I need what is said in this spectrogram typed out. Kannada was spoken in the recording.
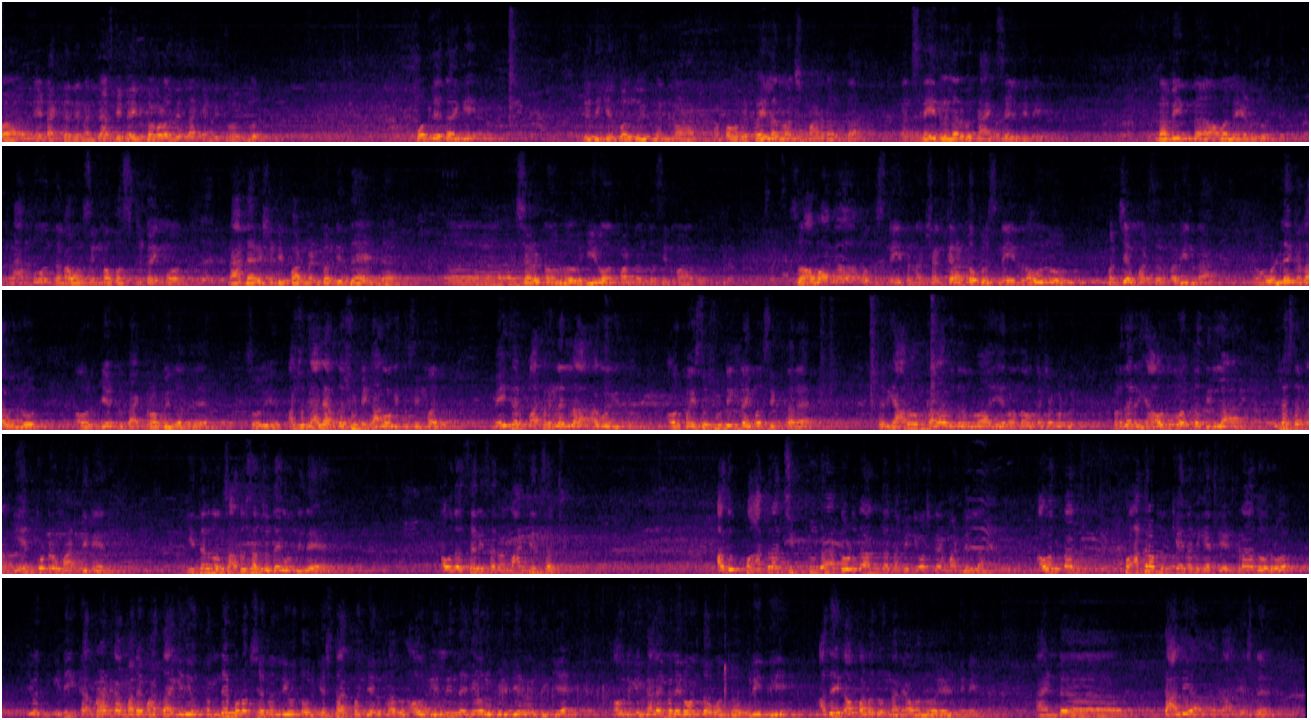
ಸ್ವಲ್ಪ ಲೇಟ್ ಆಗ್ತದೆ ನಾನು ಜಾಸ್ತಿ ಟೈಮ್ ತಗೊಳ್ಳೋದಿಲ್ಲ ಖಂಡಿತವಾಗ್ಲು. ಮೊದಲನೇದಾಗಿ ವೇದಿಕೆ ಬಂದು ನನ್ನ, ನಮ್ಮ ಒಂದು ಟ್ರೈಲರ್ ಲಾಂಚ್ ಮಾಡಿದಂಥ ನನ್ನ ಸ್ನೇಹಿತರೆಲ್ಲರಿಗೂ ಥ್ಯಾಂಕ್ಸ್ ಹೇಳ್ತೀನಿ. ನವೀನ್ ಅವಲ್ಲೇ ಹೇಳಿದ್ರು. ರಾಂಬೋ ಅಂತ ನಾವು ಒಂದು ಸಿನಿಮಾ ಫಸ್ಟ್ ಟೈಮು ನಾನು ಡೈರೆಕ್ಷನ್ ಡಿಪಾರ್ಟ್ಮೆಂಟ್ ಬಂದಿದ್ದೆ ಆ್ಯಂಡ್ ಶರಣ್ ಅವರು ಹೀರೋ ಆಗಿ ಮಾಡಿದಂಥ ಸಿನಿಮಾ ಅದು. ಸೊ ಅವಾಗ ಒಂದು ಸ್ನೇಹಿತರು ನನ್ನ ಶಂಕರ್ ಅಂತ ಒಬ್ಬರು ಸ್ನೇಹಿತರು, ಅವರು ಪರಿಚಯ ಮಾಡ್ತಾರೆ ನವೀನ್ನ. ಒಳ್ಳೆ ಕಲಾವಿದರು. ಅವ್ರ ಥಿಯೇಟ್ರ್ ಬ್ಯಾಕ್ ಡ್ರಾಪ್ ಇದ್ದಾರೆ ಸೊ ಅಷ್ಟೊಂದು ಅಲ್ಲೇ ಅರ್ಧ ಶೂಟಿಂಗ್ ಆಗೋಗಿತ್ತು ಸಿನಿಮಾದು. ಮೇಜರ್ ಪಾತ್ರಗಳೆಲ್ಲ ಆಗೋಗಿತ್ತು. ಅವ್ರು ಮೈಸೂರು ಶೂಟಿಂಗ್ ಟೈಮಲ್ಲಿ ಸಿಗ್ತಾರೆ. ಸರ್ ಯಾರೋ ಒಂದು ಕಲಾವಿದರಲ್ವಾ? ಏನೋ ಒಂದು ಅವಕಾಶ ಕೊಡ್ಬೇಕು. ಬ್ರದರ್ ಯಾವುದೂ ಅಂಥದ್ದಿಲ್ಲ. ಇಲ್ಲ ಸರ್ ನಾನು ಏನು ಕೊಟ್ಟರು ಮಾಡ್ತೀನಿ ಅಂತ. ಈ ಥರದ ಒಂದು ಸಾಧು ಸರ್ ಜೊತೆಗೆ ಒಂದಿದೆ. ಹೌದಾ? ಸರಿ ಸರ್ ನಾನು ಮಾಡ್ತೀನಿ ಸರ್ ಅದು ಪಾತ್ರ ಚಿಕ್ಕದ ದೊಡ್ಡದ ಅಂತ ನಮಗೆ ಯೋಚನೆ ಮಾಡಲಿಲ್ಲ. ಅವತ್ತು ನನ್ನ ಪಾತ್ರ ಮುಖ್ಯ ನನಗೆ ಅಂತ ಎಂಟರ್ ಆದವರು ಇವತ್ತು ಇಡೀ ಕರ್ನಾಟಕ ಮನೆ ಮಾತಾಗಿದೆ. ಇವತ್ತು ನಮ್ಮದೇ ಪ್ರೊಡಕ್ಷನಲ್ಲಿ ಇವತ್ತು ಅವ್ರಿಗೆ ಎಷ್ಟಾಗಿ ಬಂದಿರೋದು ನಾವು ಅವ್ರು ಎಲ್ಲಿಂದ ಎಲ್ಲಿವರೆಗೂ ಬೆಳೆದಿರೋದಕ್ಕೆ ಅವರಿಗೆ ಕಲೆ ಮೇಲೆ ಇರುವಂಥ ಒಂದು ಪ್ರೀತಿ. ಅದೇ ಕಾಪಾಡೋದು ನಾನು ಯಾವಾಗಲೂ ಹೇಳ್ತೀನಿ. ಆ್ಯಂಡ್ ಡಾಲಿಯಾ ಟಾಲಿ ಅಷ್ಟೇ.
